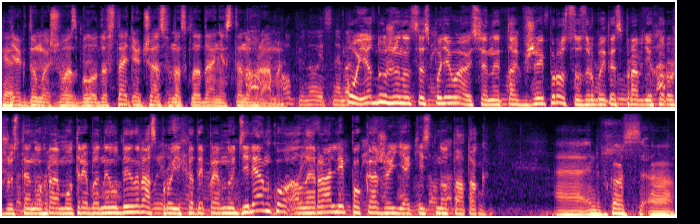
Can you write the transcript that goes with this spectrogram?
Як думаєш, у вас було достатньо часу на складання стенограми? О, я дуже на це сподіваюся. Не так вже й просто зробити справді хорошу стенограму. Треба не один раз проїхати певну ділянку, але ралі покаже якість нотаток. Uh, uh.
